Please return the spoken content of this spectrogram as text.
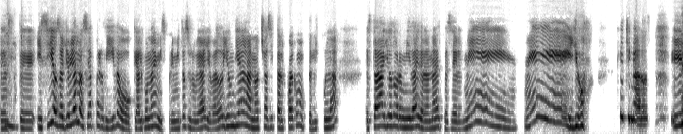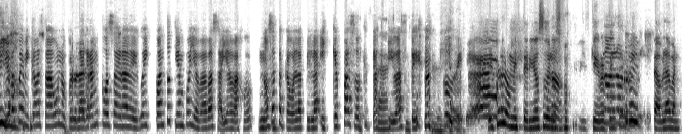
Este, y sí, o sea, yo ya lo hacía perdido, o que alguno de mis primitos se lo hubiera llevado, y un día en la noche, así tal cual como película, estaba yo dormida y de la nada empecé el me, me, y yo, qué chingados. Y yo- abajo de mi cama estaba uno, pero la gran cosa era de, güey, ¿cuánto tiempo llevabas ahí abajo? No se te acabó la pila, ¿y qué pasó que te Exacto. activaste? Eso era lo misterioso de los. Furbies, que de No, repente te hablaban.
